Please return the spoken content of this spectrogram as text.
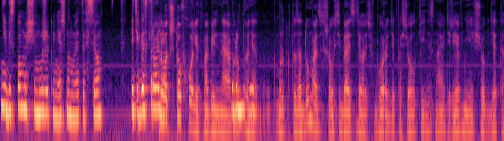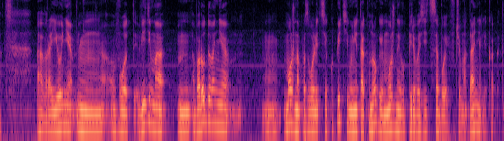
не без помощи мужа, конечно, мы это все эти гастроли. Ну вот что входит в мобильное оборудование? Может кто-то задумается, что у себя сделать в городе, поселке, не знаю, деревне, еще где-то а, в районе. Вот, видимо, оборудование можно позволить себе купить, его не так много, и можно его перевозить с собой в чемодане или как это.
